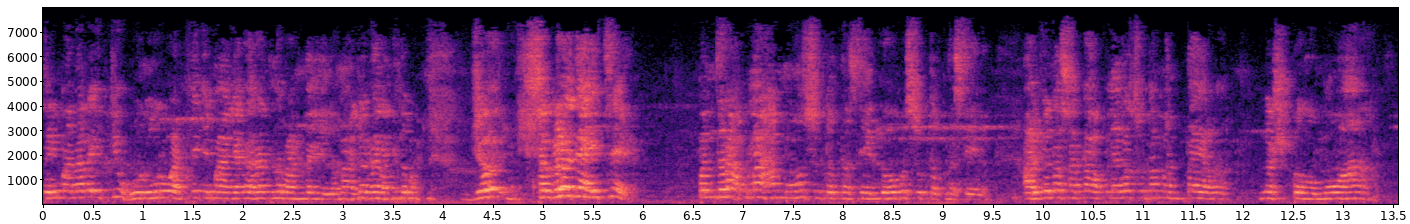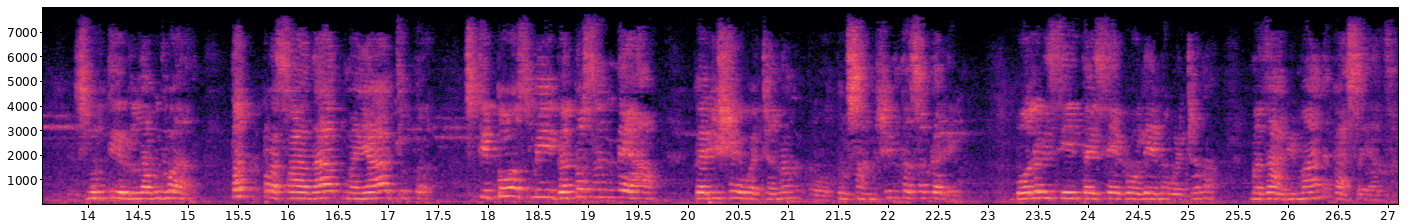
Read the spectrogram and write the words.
तरी मनाला इतकी हुरहुर वाटते की माझ्या घरातलं भांड गेलं माझ्या घरातलं ज सगळं द्यायचंय. पण जर आपला हा मोह सुटत नसेल लोभ सुटत नसेल अर्जुनासारखा आपल्याला सुद्धा म्हणता यावं. नष्टो मोहा स्मृतीर्लब्ध्वा तत्प्रसादात मया च्युत. स्थितोस्मी गतसंदेहा करीशे वचन तू सांगशील तसं करेल बोलविसी तैसे बोलेन वचन माझा अभिमान कासयाचा.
